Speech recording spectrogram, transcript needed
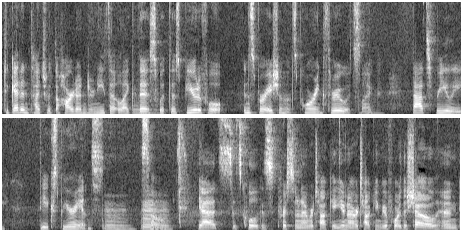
to get in touch with the heart underneath it like this mm. with this beautiful inspiration that's pouring through it's like that's really the experience. So Mm. Yeah, it's it's cool because Kristen and I were talking. You and I were talking before the show, and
